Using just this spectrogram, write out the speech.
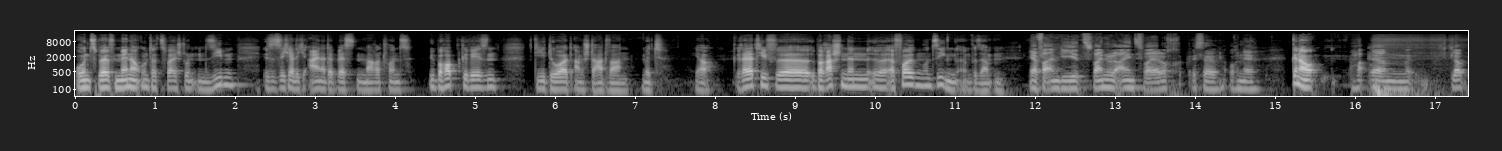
und zwölf Männer unter 2 Stunden 7 ist es sicherlich einer der besten Marathons überhaupt gewesen, die dort am Start waren mit ja, relativ äh, überraschenden äh, Erfolgen und Siegen im Gesamten. Ja, vor allem die 201 war ja doch, ist ja auch eine. Genau. Ähm, ich glaube,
